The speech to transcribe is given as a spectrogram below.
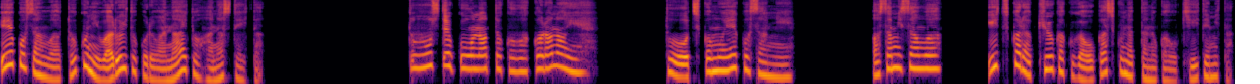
英子さんは特に悪いところはないと話していた。どうしてこうなったかわからない。と落ち込む英子さんに、あさみさんはいつから嗅覚がおかしくなったのかを聞いてみた。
